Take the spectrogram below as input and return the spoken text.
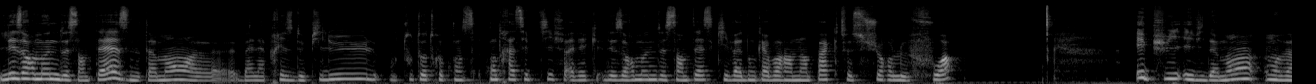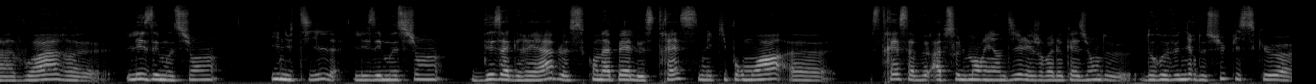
Les hormones de synthèse, notamment bah, la prise de pilules ou tout autre contraceptif avec des hormones de synthèse qui va donc avoir un impact sur le foie et puis évidemment, on va avoir euh, les émotions inutiles, les émotions désagréable, ce qu'on appelle le stress, mais qui pour moi, euh, stress, ça veut absolument rien dire et j'aurai l'occasion de, revenir dessus puisque euh,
